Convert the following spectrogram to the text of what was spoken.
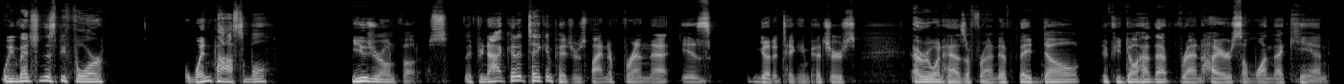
we mentioned this before. When possible, use your own photos. If you're not good at taking pictures, find a friend that is good at taking pictures. Everyone has a friend. If they don't, if you don't have that friend, hire someone that can.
